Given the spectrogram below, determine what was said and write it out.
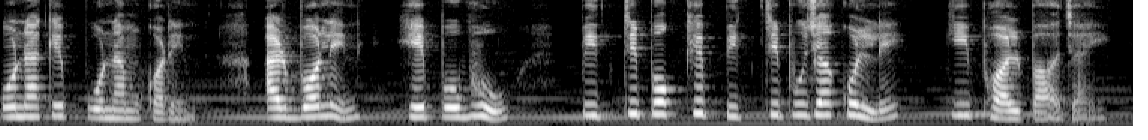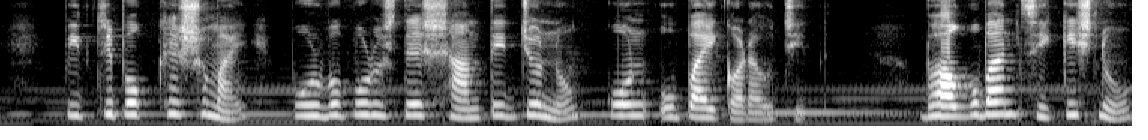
ওনাকে প্রণাম করেন আর বলেন, হে প্রভু, পিতৃপক্ষে পিতৃপূজা করলে কি ফল পাওয়া যায়? পিতৃপক্ষের সময় পূর্বপুরুষদের শান্তির জন্য কোন উপায় করা উচিত? ভগবান শ্রীকৃষ্ণ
